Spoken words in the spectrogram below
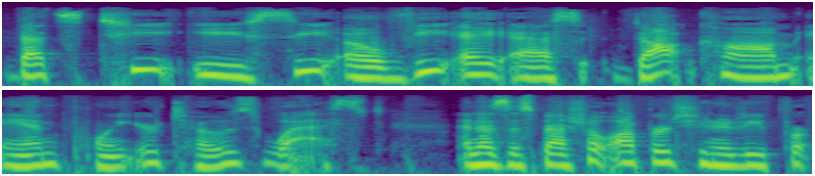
That's T E C O V A S.com and point your toes west. And as a special opportunity for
